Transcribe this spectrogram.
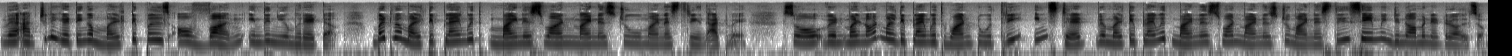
we're actually getting a multiples of 1 in the numerator but we're multiplying with minus 1 minus 2 minus 3 that way. So we're not multiplying with 1 2 3 instead we're multiplying with minus 1 minus 2 minus 3 same in denominator also.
